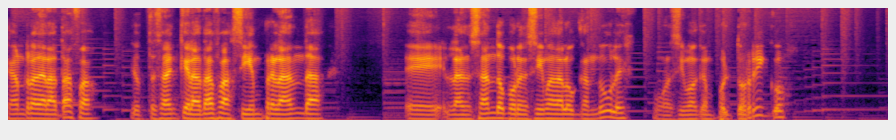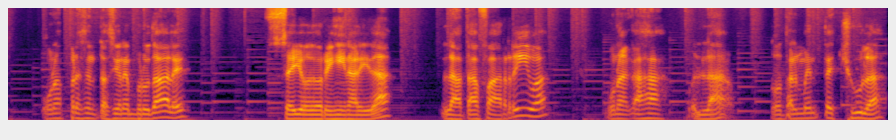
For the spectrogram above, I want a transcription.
Camra de la Tafa. Y ustedes saben que la Tafa siempre la anda eh, lanzando por encima de los gandules, como decimos acá en Puerto Rico. Unas presentaciones brutales sello de originalidad, la tafa arriba, una caja, ¿verdad? Totalmente chula.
